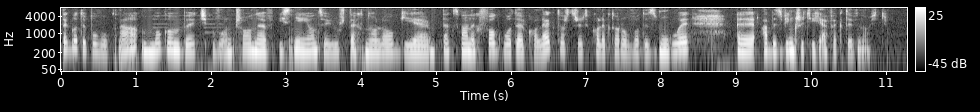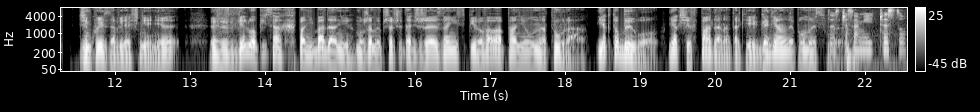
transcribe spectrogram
tego typu włókna mogą być włączone w istniejące już technologie tak zwanych fog water collectors, czyli kolektorów wody z mgły, e, aby zwiększyć ich efektywność. Dziękuję za wyjaśnienie. W wielu opisach Pani badań możemy przeczytać, że zainspirowała Panią natura. Jak to było? Jak się wpada na takie genialne pomysły? To jest czasami często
